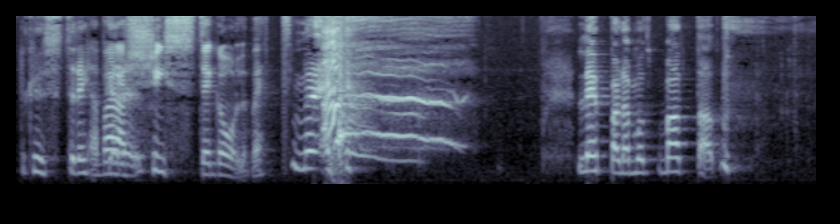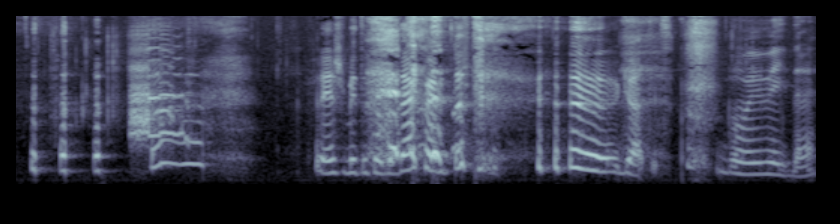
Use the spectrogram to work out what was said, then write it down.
du kan ju sträcka Jag bara dig. kysste golvet. Nej. Läpparna mot mattan. För er som inte tog det där skämtet. Grattis. Går vi vidare.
